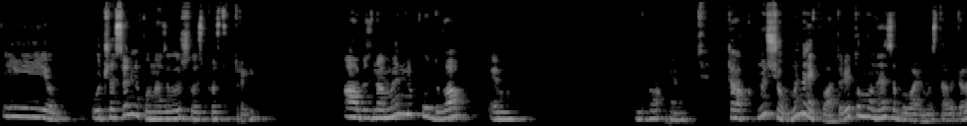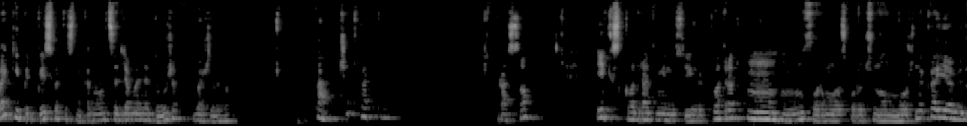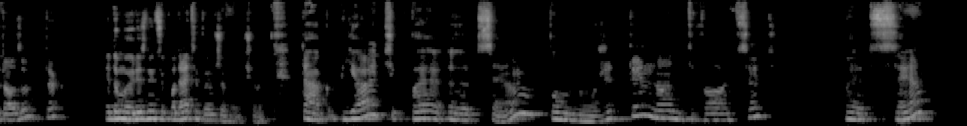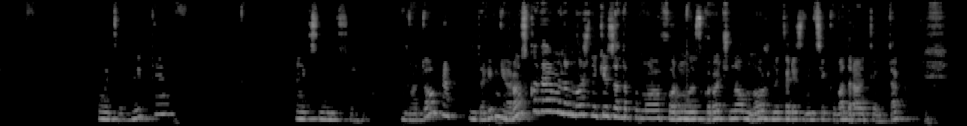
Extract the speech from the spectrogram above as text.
І у чисельнику у нас залишилось просто 3. А в знаменнику 2m. 2m. Так, ну що, ми на екваторі, тому не забуваємо ставити лайки і підписуватись на канал. Це для мене дуже важливо. Так, четверте. Краса. Х квадрат мінус y квадрат. Угу, формула скороченого множника є відразу, так? Я думаю, різницю квадратів ви вже вивчили. Так, 5pc помножити на 20 pc поділити на х мінус y. Ну добре, дорівнює. Розкладаємо на множники за допомогою формули скороченого множника різниці квадратів. Так?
